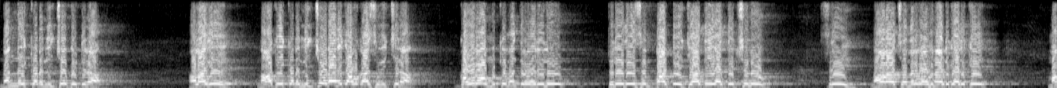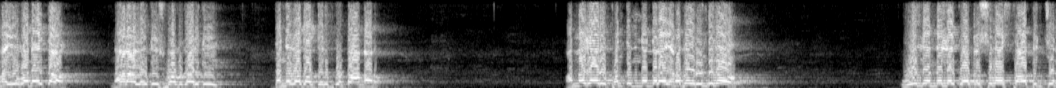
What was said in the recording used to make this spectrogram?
నన్ను ఇక్కడ నిల్చోబెట్టిన అలాగే నాకు ఇక్కడ నిల్చోవడానికి అవకాశం ఇచ్చిన గౌరవ ముఖ్యమంత్రి వర్యులు తెలుగుదేశం పార్టీ జాతీయ అధ్యక్షులు శ్రీ నారా చంద్రబాబు నాయుడు గారికి మన యువ నేత నారా లోకేష్ బాబు గారికి ధన్యవాదాలు తెలుపుకుంటా ఉన్నాను. అన్నగారు పంతొమ్మిది వందల ఎనభై రెండులో ఓల్డ్ ఎమ్మెల్యే క్వార్టర్స్లో స్థాపించిన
